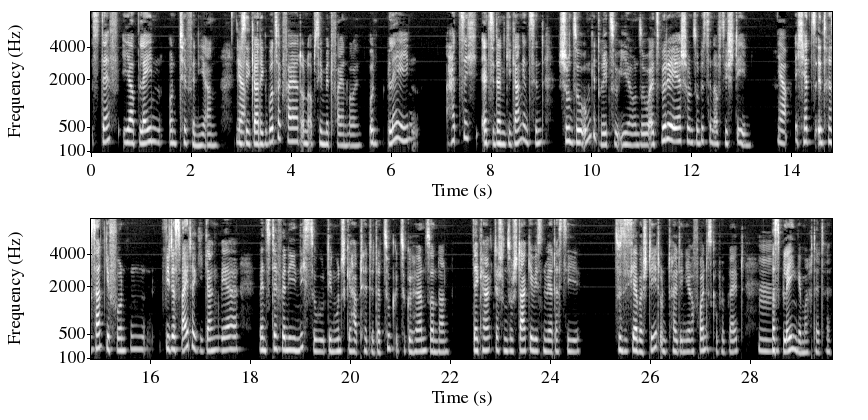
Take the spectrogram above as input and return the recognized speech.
Steph ja Blaine und Tiffany an, dass Ja. sie gerade Geburtstag feiert und ob sie mitfeiern wollen. Und Blaine hat sich, als sie dann gegangen sind, schon so umgedreht zu ihr und so, als würde er schon so ein bisschen auf sie stehen. Ja. Ich hätte es interessant gefunden, wie das weitergegangen wäre, wenn Stephanie nicht so den Wunsch gehabt hätte, dazu zu gehören, sondern der Charakter schon so stark gewesen wäre, dass sie zu sich selber steht und halt in ihrer Freundesgruppe bleibt, Hm. was Blaine gemacht hätte.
